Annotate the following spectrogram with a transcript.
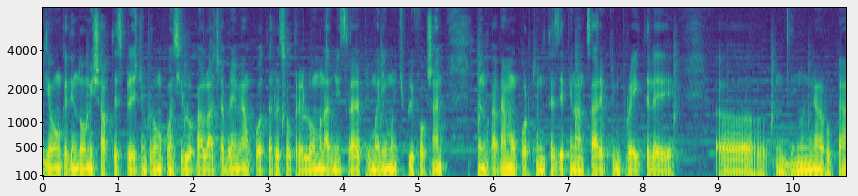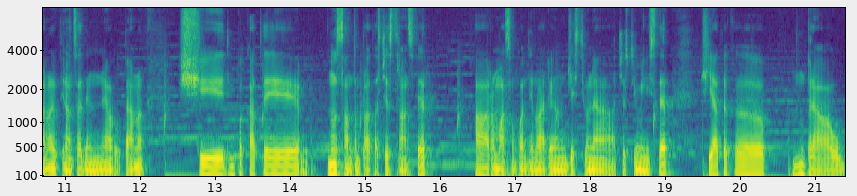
eu încă din 2017 împreună cu Consiliul Local la acea vreme am hotărât să o preluăm în administrarea primăriei municipiului Focșani pentru că aveam oportunități de finanțare prin proiectele din Uniunea Europeană, finanțate din Uniunea Europeană și din păcate nu s-a întâmplat acest transfer a rămas în continuare în gestiunea acestui minister și iată că nu prea au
